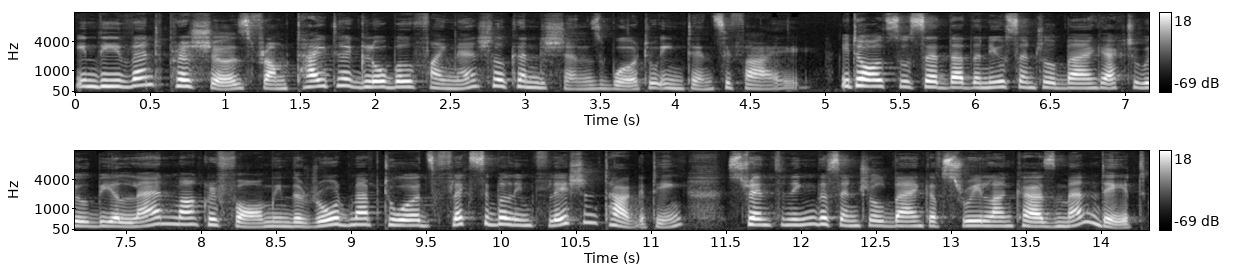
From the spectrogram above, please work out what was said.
in the event pressures from tighter global financial conditions were to intensify. It also said that the new central bank act will be a landmark reform in the roadmap towards flexible inflation targeting, strengthening the Central Bank of Sri Lanka's mandate,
